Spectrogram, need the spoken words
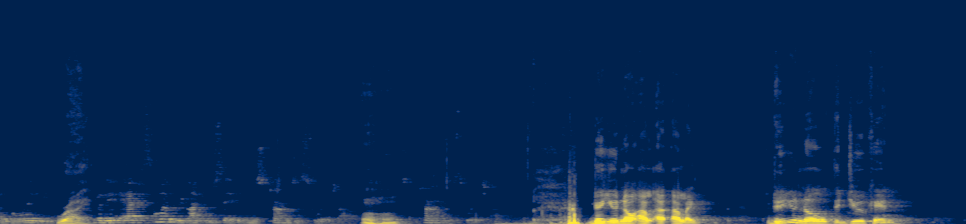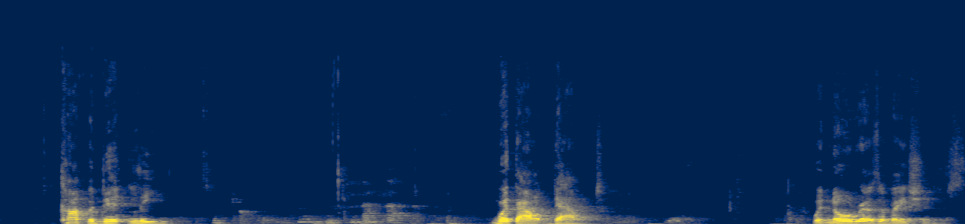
they believe. Right. But it absolutely, like you said, it just turns a switch off. Mm-hmm. It just turns a switch off. Do you know? I, I, I like. Do you know that you can confidently, without doubt, with no reservations,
